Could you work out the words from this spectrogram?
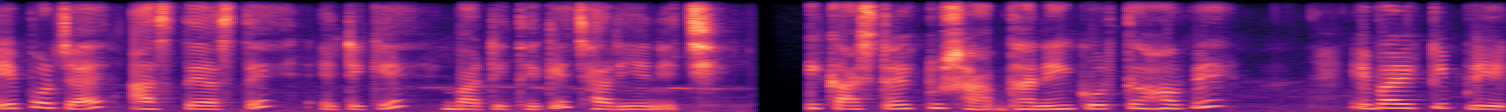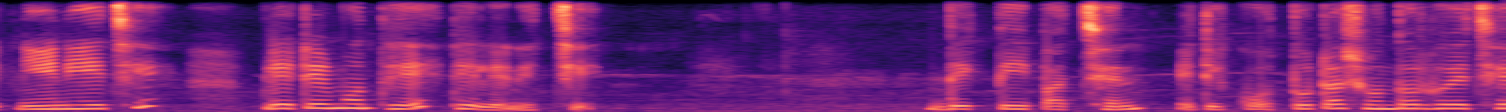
এ পর্যায়ে আস্তে আস্তে এটিকে বাটি থেকে ছাড়িয়ে নিচ্ছি। এই কাজটা একটু সাবধানেই করতে হবে। এবার একটি প্লেট নিয়ে নিয়েছি। প্লেটের মধ্যে ঢেলে নিচ্ছি। দেখতেই পাচ্ছেন, এটি কতটা সুন্দর হয়েছে।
